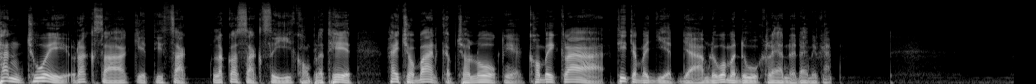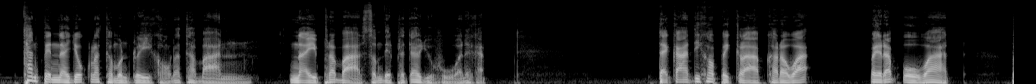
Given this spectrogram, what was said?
ท่านช่วยรักษาเกียรติศักดิ์แล้วก็ศักดิ์ศรีของประเทศ ให้ชาวบ้านกับชาวโลกเนี่ยเขาไม่กล้าที่จะมาเหยียดหยามหรือว่ามาดูแคลนหน่อยได้ไหมครับ ท่านเป็นนายกรัฐมนตรีของรัฐบาลในพระบาทสมเด็จพระเจ้าอยู่หัวนะครับ แต่การที่เข้าไปกราบคารวะ ไปรับโอวาท ไป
